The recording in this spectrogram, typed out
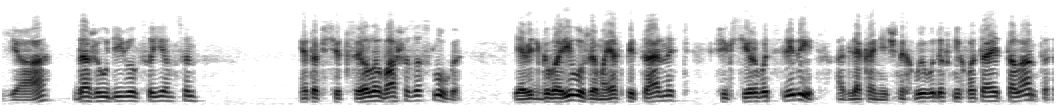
«Я?» — даже удивился Йенсен. «Это всецело ваша заслуга. Я ведь говорил уже, моя специальность — фиксировать следы, а для конечных выводов не хватает таланта.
